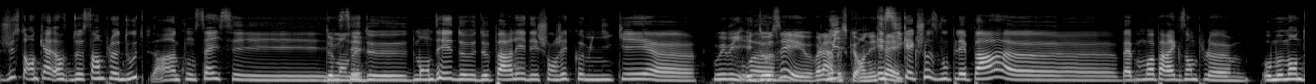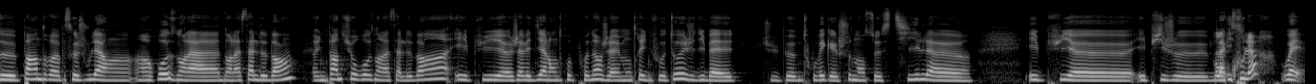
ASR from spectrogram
juste en cas de simple doute, un conseil c'est de demander, de, de parler, d'échanger, de communiquer. euh, Oui, oui, pour, et d'oser, voilà, oui. parce qu'en et effet. si quelque chose vous plaît pas, bah, moi par exemple, au moment de peindre, parce que je voulais un, un rose dans la, dans la salle de bain, une peinture rose dans la salle de bain, et puis euh, j'avais dit à l'entrepreneur, j'avais montré une photo et j'ai dit, bah, tu peux me trouver quelque chose dans ce style. et puis, et puis je. la couleur? Ouais.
